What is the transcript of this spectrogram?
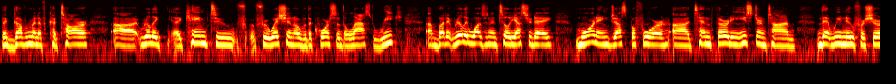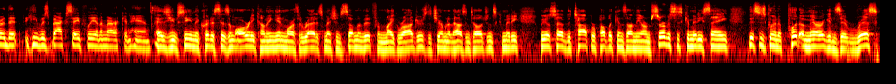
the government of Qatar, uh, really came to f- fruition over the course of the last week. But it really wasn't until yesterday morning, just before 10:30 uh, Eastern Time, that we knew for sure that he was back safely in American hands. As you've seen the criticism already coming in, Martha Raddatz mentioned some of it from Mike Rogers, the chairman of the House Intelligence Committee. We also have the top Republicans on the Armed Services Committee saying this is going to put Americans at risk,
